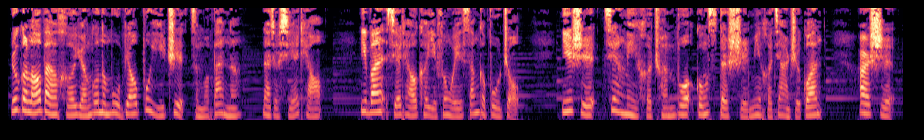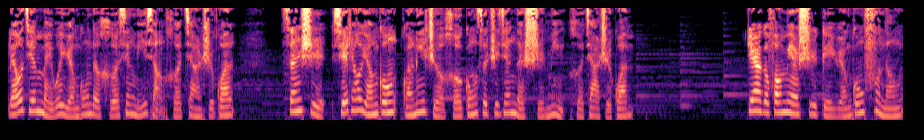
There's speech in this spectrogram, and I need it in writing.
如果老板和员工的目标不一致，怎么办呢？那就协调。一般协调可以分为三个步骤：一是建立和传播公司的使命和价值观；二是了解每位员工的核心理想和价值观。三是协调员工、管理者和公司之间的使命和价值观。第二个方面是给员工赋能，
